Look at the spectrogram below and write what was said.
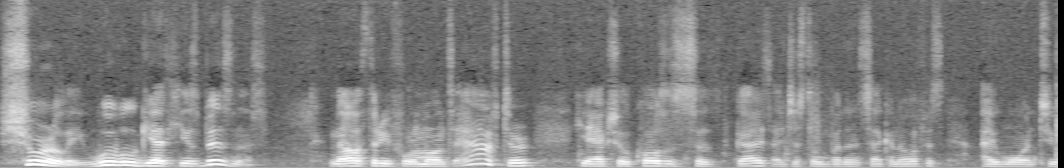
surely we will get his business. Now, three, four months after, he actually calls us and says, Guys, I just opened a second office. I want to,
